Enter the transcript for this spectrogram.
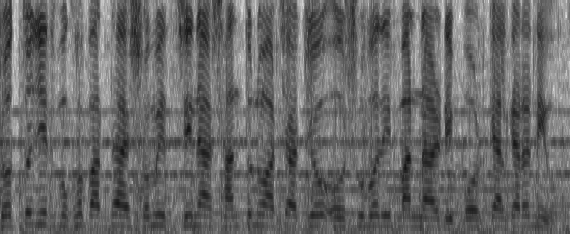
সত্যজিৎ মুখোপাধ্যায়, সমিত সিনহা, শান্তনু আচার্য ও শুভদীপ মান্নার রিপোর্ট, ক্যালকাটা নিউজ।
